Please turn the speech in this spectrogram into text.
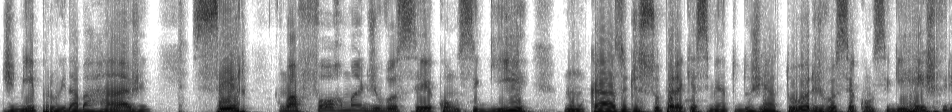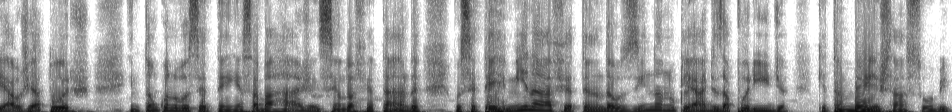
Dnipro e da barragem, ser uma forma de você conseguir, num caso de superaquecimento dos reatores, você conseguir resfriar os reatores. Então, quando você tem essa barragem sendo afetada, você termina afetando a usina nuclear de Zaporídia, que também está sob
